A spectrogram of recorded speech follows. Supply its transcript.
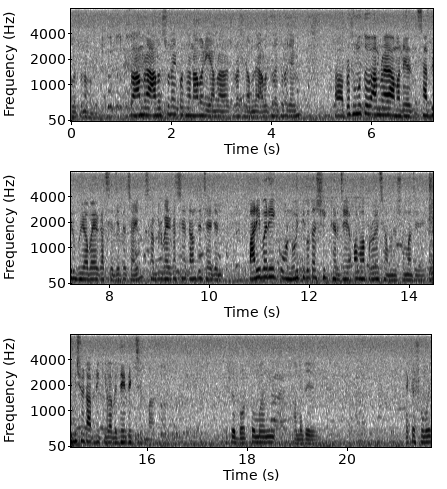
আলোচনা হবে। তো আমরা আলোচনায় কথা না বাড়িয়ে আমরা সরাসরি আমাদের আলোচনায় চলে যাই। প্রথমত আমরা আমাদের সাব্বির ভুইয়া ভাইয়ের কাছে যেতে চাই। সাব্বির ভাইয়ের কাছে জানতে চাই যে পারিবারিক ও নৈতিকতা শিক্ষার যে অভাব রয়েছে আমাদের সমাজে, এই বিষয়টা আপনি কীভাবে দেখছেন বা? বর্তমান আমাদের একটা সময়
